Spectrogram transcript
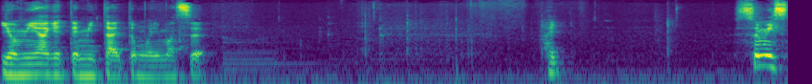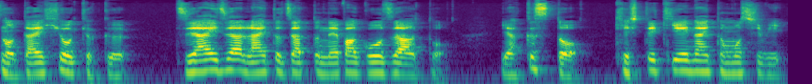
読み上げてみたいと思います。はい。スミスの代表曲、The is a light that never goes out。訳すと、決して消えない灯火。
